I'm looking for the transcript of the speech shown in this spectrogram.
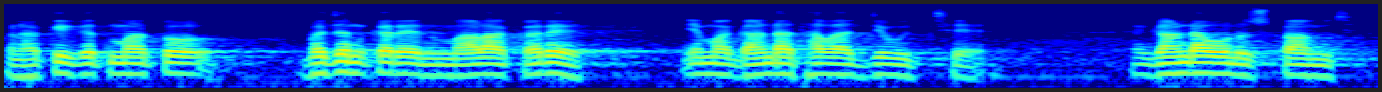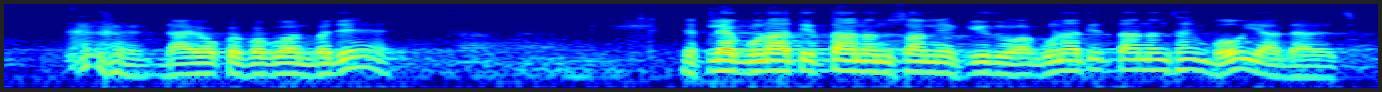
પણ હકીકતમાં તો ભજન કરે ને માળા કરે, એમાં ગાંડા થવા જેવું જ છે. ગાંડાઓનું જ કામ છે. ડાયો કોઈ ભગવાન ભજે? એટલે ગુણાતીતાનંદ સ્વામીએ કીધું, આ ગુણાતીતાનંદ સ્વામી બહુ યાદ આવે છે.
